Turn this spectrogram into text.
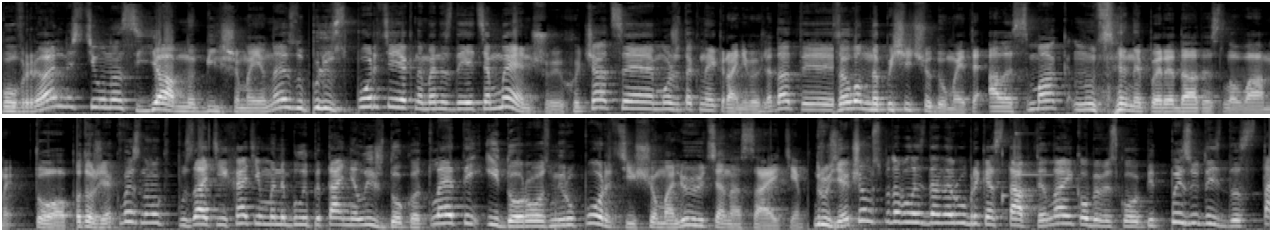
Бо в реальності у нас явно більше майонезу, плюс порція, як на мене здається, меншою. Хоча це може так на екрані виглядати. Загалом напишіть, що думаєте, але смак, ну це не передати словами. Топ. Отож, як висновок, в пузатій хаті в мене були питання лише до котлети і до розміру порцій, що малюються на сайті. Друзі, якщо вам сподобалась дана рубрика, ставте лайк, обов'язково підписуйтесь. До 100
